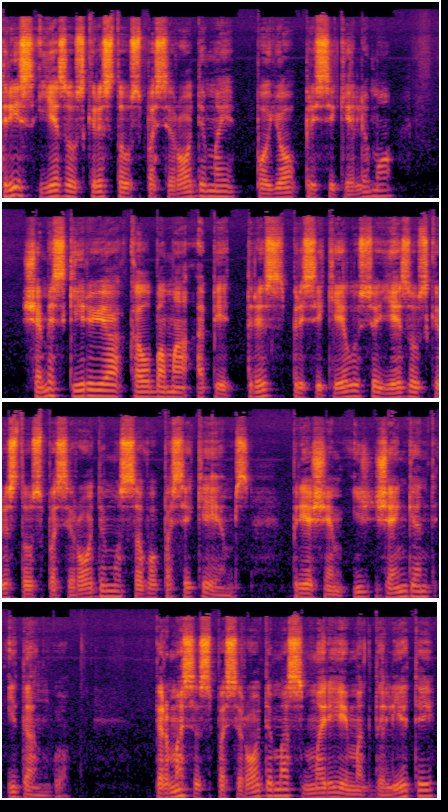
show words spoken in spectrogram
Trys Jėzaus Kristaus pasirodymai po jo prisikėlimo Šiame skyriuje kalbama apie tris prisikėlusio Jėzaus Kristaus pasirodymus savo pasiekėjams, prieš jam žengiant į dangų. Pirmasis pasirodymas Marijai Magdalietiai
